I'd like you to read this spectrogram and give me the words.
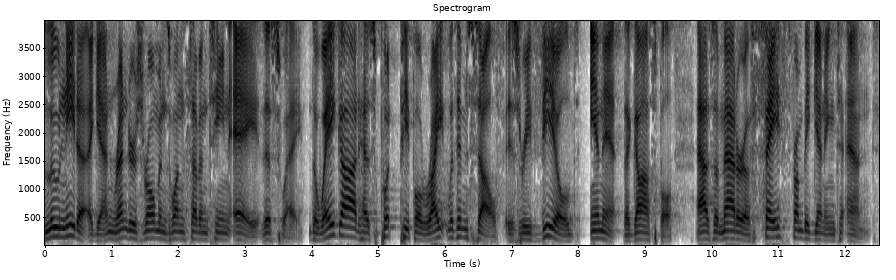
Louw-Nida again renders Romans 117a this way. The way God has put people right with himself is revealed in it, the gospel, as a matter of faith from beginning to end.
